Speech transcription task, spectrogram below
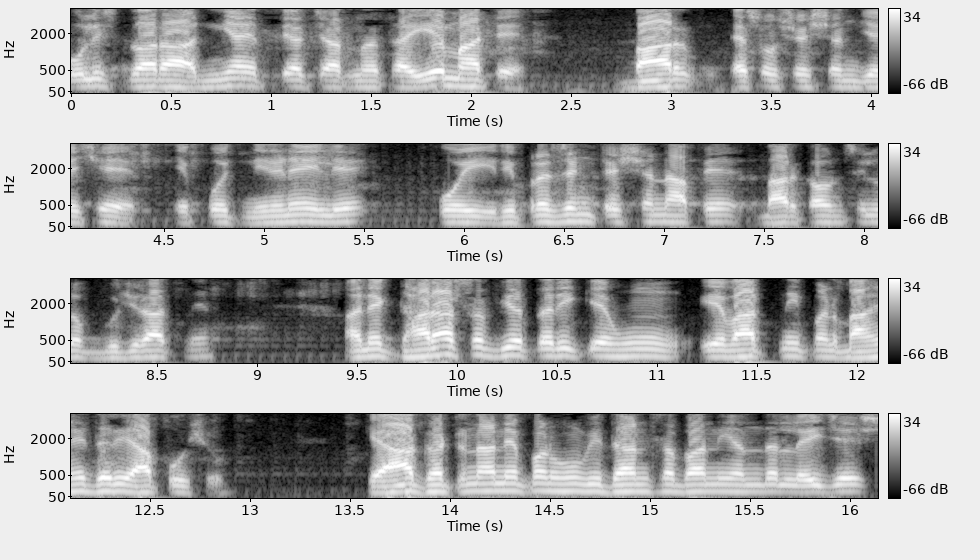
પોલીસ દ્વારા અન્યાય અત્યાચાર ન થાય એ માટે બાર એસોસિએશન જે છે એ કોઈક નિર્ણય લે, કોઈ રિપ્રેઝન્ટેશન આપે બાર કાઉન્સિલ ઓફ ગુજરાતને. અને ધારાસભ્ય તરીકે હું એ વાતની પણ બાહેધરી આપું છું કે આ ઘટનાને પણ હું વિધાનસભાની અંદર લઈ જઈશ.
